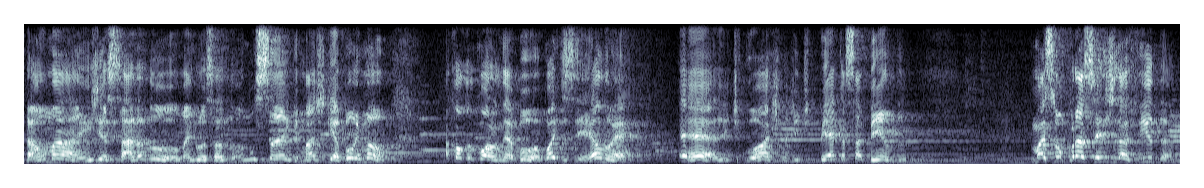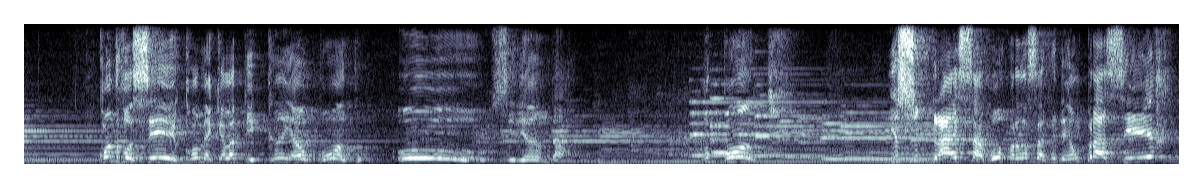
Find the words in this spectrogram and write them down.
Dá uma engessada no, uma engrossada no, no sangue, mas que é bom, irmão, a Coca-Cola não é boa? Pode dizer, é ou não é? É, a gente gosta, a gente peca sabendo. Mas são prazeres da vida. Quando você come aquela picanha ao ponto, ô oh, Sirianda, no ponto, isso traz sabor para a nossa vida, é um prazer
